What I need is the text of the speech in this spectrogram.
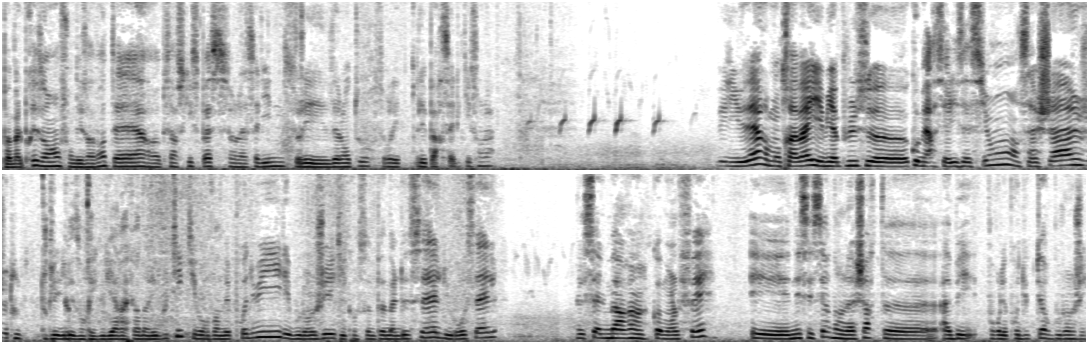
pas mal présents, font des inventaires, observent ce qui se passe sur la saline, sur les alentours, sur les, parcelles qui sont là. L'hiver, mon travail est bien plus euh, commercialisation, ensachage, toutes les livraisons régulières à faire dans les boutiques qui vont revendre mes produits, les boulangers qui consomment pas mal de sel, du gros sel. Le sel marin, comme on le fait, est nécessaire dans la charte euh, AB pour les producteurs boulangers.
